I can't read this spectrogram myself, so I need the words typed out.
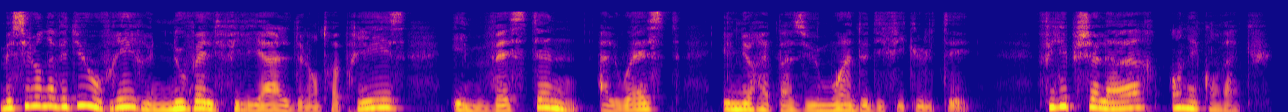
Mais si l'on avait dû ouvrir une nouvelle filiale de l'entreprise, im Westen, à l'ouest, il n'y aurait pas eu moins de difficultés. Philippe Scheller en est convaincu.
